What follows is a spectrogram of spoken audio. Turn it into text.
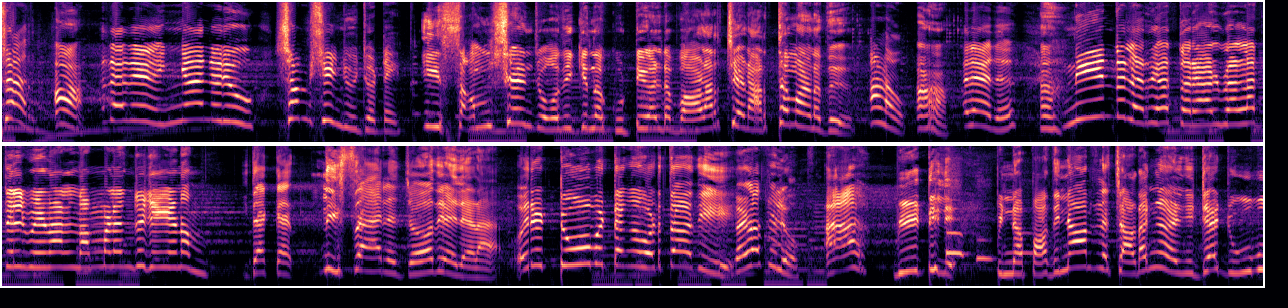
Sir ആ. അതായത് ഞാനൊരു സംശയം ചോദിച്ചോട്ടെ? ഈ സംശയം ചോദിക്കുന്ന കുട്ടികളുടെ വളർച്ചയുടെ അർത്ഥമാണത്. ആണോ? അതായത് നീന്തലറിയാത്ത നീന്തൽ അറിയാത്ത ഒരാൾ വെള്ളത്തിൽ വീണാൽ നമ്മൾ എന്തു ചെയ്യണം? ഇതൊക്കെ നിസ്സാര ചോദ്യമല്ലടാ ഒരു ഇട്ടങ്ങ് കൊടുത്താ മതി. വെള്ളത്തിലോ? ആ വീട്ടിൽ. പിന്നെ പതിനാറിന്റെ ചടങ്ങ് കഴിഞ്ഞിട്ട് ട്യൂബ്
